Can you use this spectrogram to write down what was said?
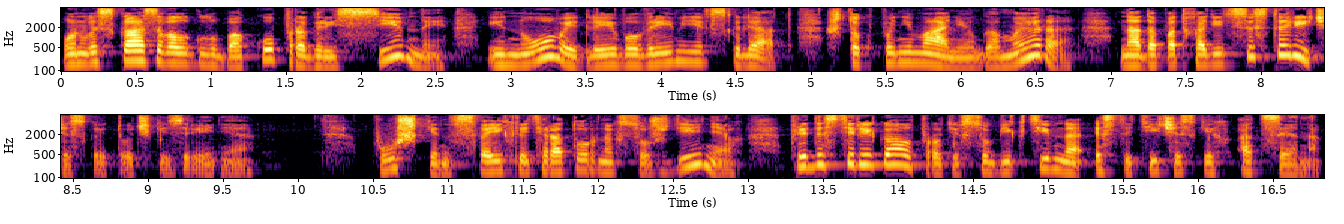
он высказывал глубоко прогрессивный и новый для его времени взгляд, что к пониманию Гомера надо подходить с исторической точки зрения. Пушкин в своих литературных суждениях предостерегал против субъективно-эстетических оценок.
